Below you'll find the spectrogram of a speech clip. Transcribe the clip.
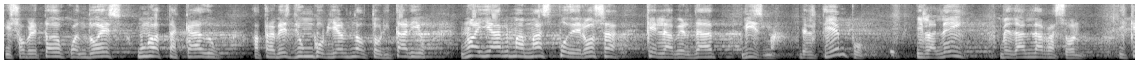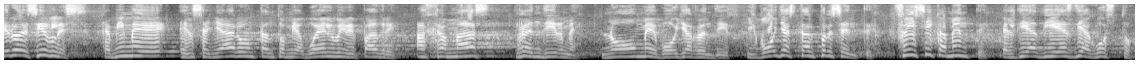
y sobre todo cuando es uno atacado a través de un gobierno autoritario, no hay arma más poderosa que la verdad misma. El tiempo y la ley me dan la razón. Y quiero decirles que a mí me enseñaron tanto mi abuelo y mi padre a jamás rendirme. No me voy a rendir. Y voy a estar presente físicamente el día 10 de agosto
